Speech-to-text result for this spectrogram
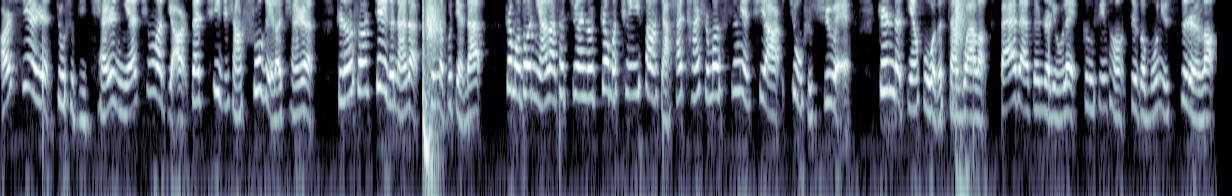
而现任就是比前任年轻了点儿，在气质上输给了前任，只能说这个男的真的不简单。这么多年了，他居然能这么轻易放下，还谈什么思念妻儿，就是虚伪，真的颠覆我的三观了，白白跟着流泪，更心疼这个母女四人了。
